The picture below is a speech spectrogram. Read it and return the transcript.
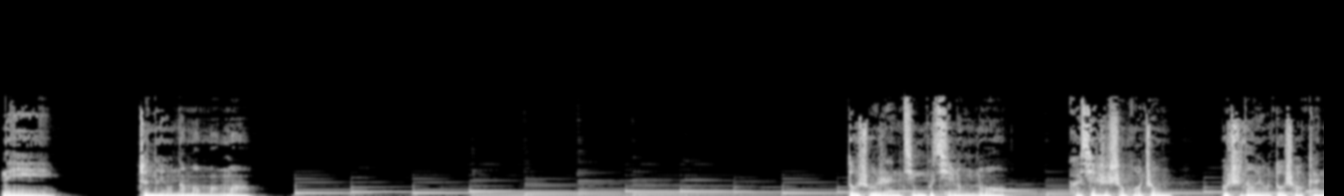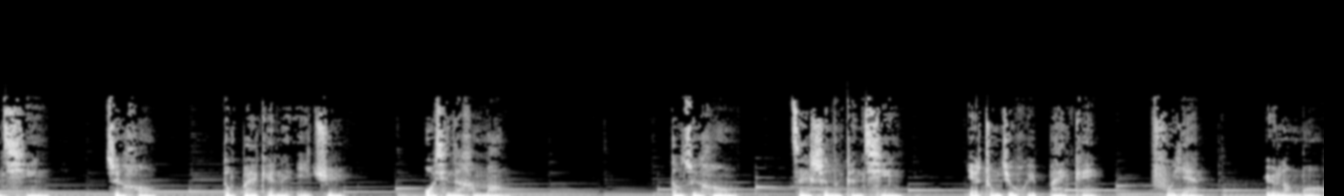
你真的有那么忙吗？都说人经不起冷落，可现实生活中，不知道有多少感情，最后都败给了一句“我现在很忙”。到最后，再深的感情，也终究会败给敷衍与冷漠。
